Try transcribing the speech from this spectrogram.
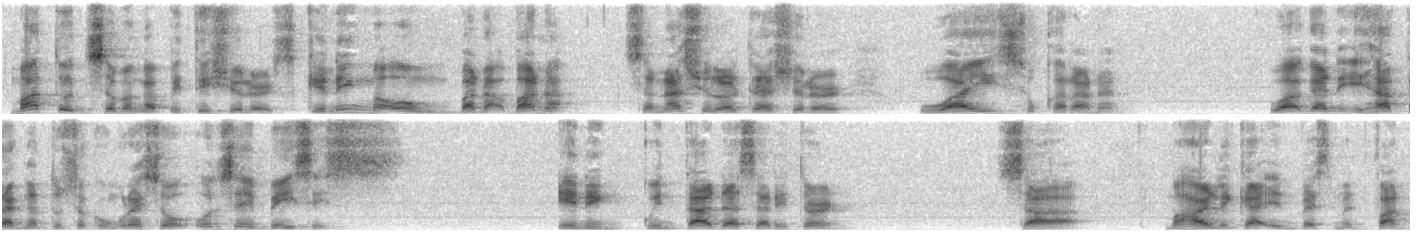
Matod sa mga petitioners, kining maong bana-bana sa National Treasurer, why sukaranan? Wagan ihatag ngadto sa Kongreso unsay basis ining kwintada sa return sa Maharlika Investment Fund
